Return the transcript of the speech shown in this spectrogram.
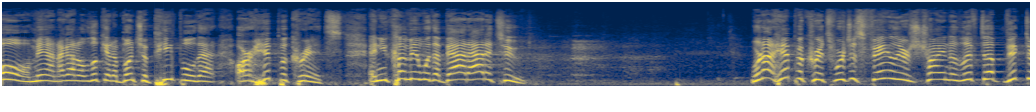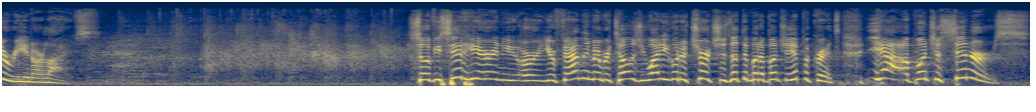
Oh man, I got to look at a bunch of people that are hypocrites, and you come in with a bad attitude. We're not hypocrites, we're just failures trying to lift up victory in our lives. So if you sit here and you or your family member tells you, why do you go to church? There's nothing but a bunch of hypocrites. Yeah, a bunch of sinners.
